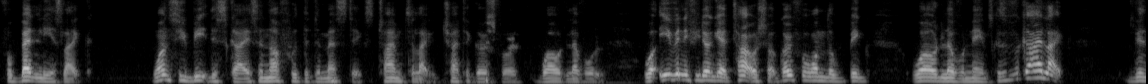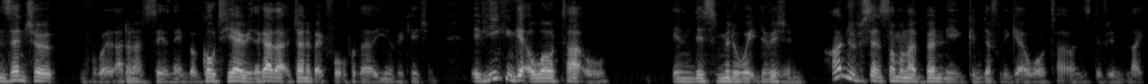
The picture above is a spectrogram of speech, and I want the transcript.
for Bentley, it's like once you beat this guy, it's enough with the domestics. Time to like try to go for a world level. Well, even if you don't get a title shot, go for one of the big world level names. Because if a guy like Vincenzo, I I don't know how to say his name, but Gualtieri, the guy that Janibek fought for the unification, if he can get a world title in this middleweight division, hundred percent, someone like Bentley can definitely get a world title in this division. Like,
